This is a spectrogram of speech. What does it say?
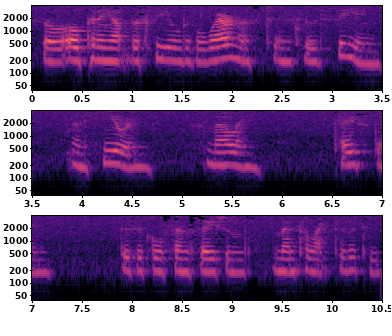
So opening up the field of awareness to include seeing and hearing, smelling, tasting, physical sensations, mental activity.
